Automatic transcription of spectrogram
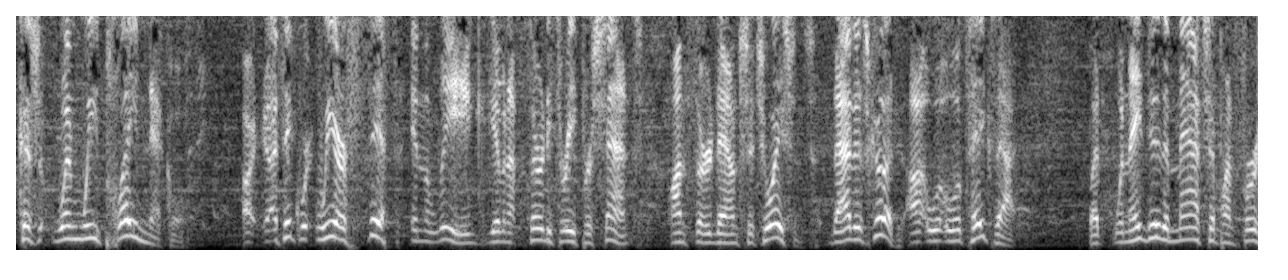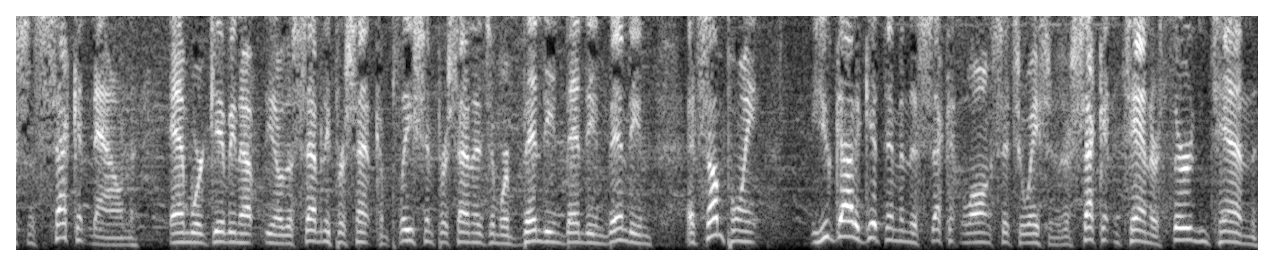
because when we play nickel, I I think we're, we are fifth in the league, giving up 33% on third down situations. That is good. Uh, we'll, we'll take that. But when they do the matchup on first and second down, and we're giving up, you know, the 70% completion percentage, and we're bending, bending, bending, at some point, you got to get them in the second long situations, or second and 10, or third and 10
